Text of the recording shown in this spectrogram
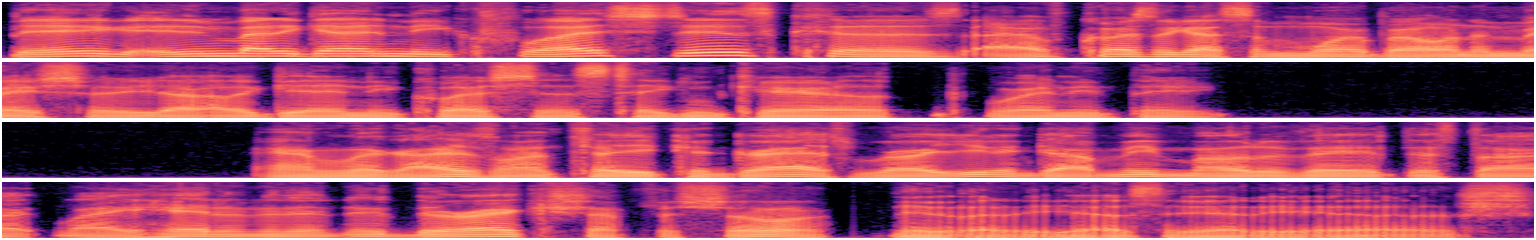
big. Anybody got any questions? Cause I, of course I got some more, but I want to make sure y'all get any questions taken care of or anything. And look, I just want to tell you, congrats, bro. You didn't got me motivated to start like heading in a new direction for sure. Anybody yes, yeah, yes.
